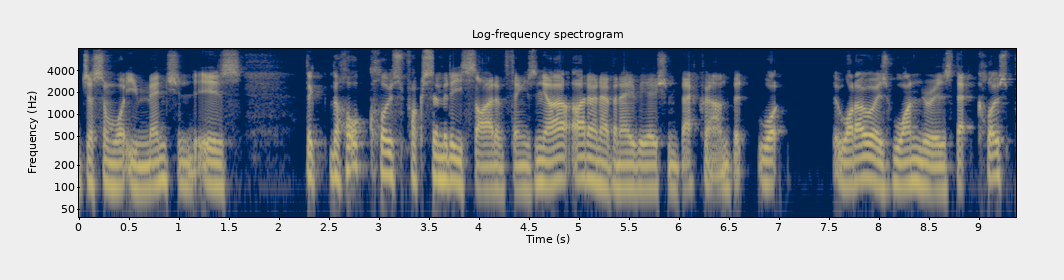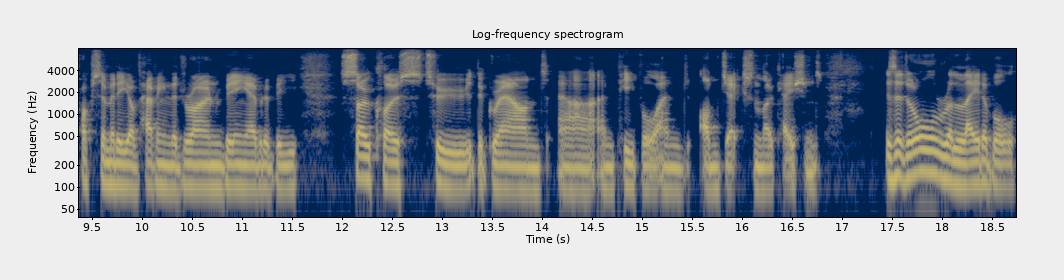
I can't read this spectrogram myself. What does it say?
just on what you mentioned is the the whole close proximity side of things. You know, I, I don't have an aviation background, but what what I always wonder is that close proximity of having the drone being able to be so close to the ground uh, and people and objects and locations. Is it at all relatable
